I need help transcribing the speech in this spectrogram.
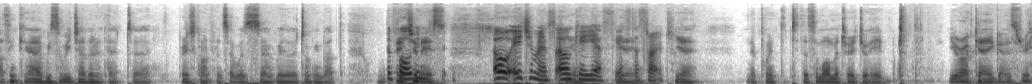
I think uh, we saw each other at that uh, press conference. That was uh, where they were talking about The folding HMS. Oh, HMS. Okay, Yeah, yes, yes, yeah, that's right. Yeah, and they pointed to the thermometer at your head. You're okay. Go through.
